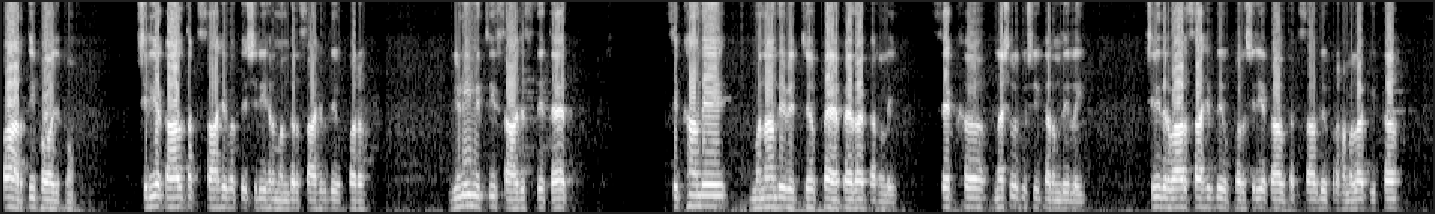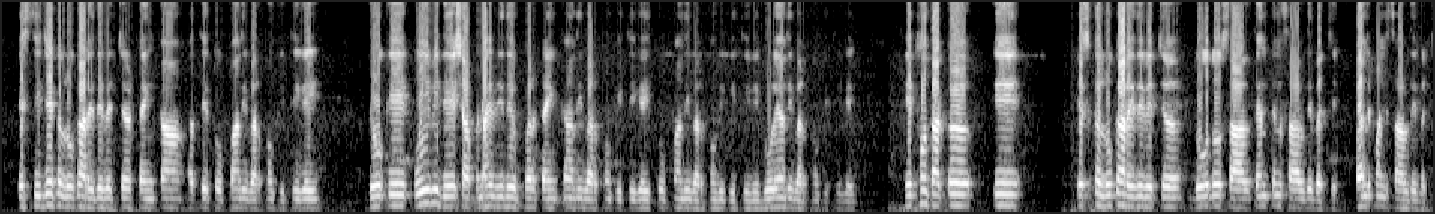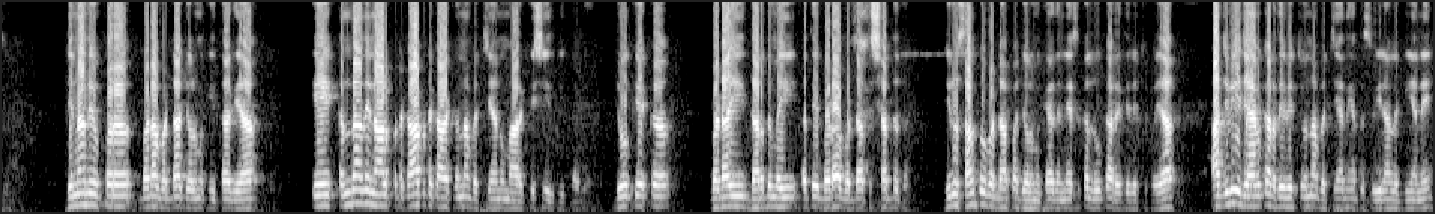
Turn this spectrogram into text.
ਭਾਰਤੀ ਫੌਜ ਤੋਂ ਸ਼੍ਰੀ ਅਕਾਲ ਤਖਤ ਸਾਹਿਬ ਅਤੇ ਸ਼੍ਰੀ ਹਰਮੰਦਰ ਸਾਹਿਬ ਦੇ ਉੱਪਰ ਗਿਣੀ ਮਿੱਥੀ ਸਾਜ਼ਿਸ਼ ਦੇ ਤਹਿਤ ਸਿੱਖਾਂ ਦੇ ਮਨਾਂ ਦੇ ਵਿੱਚ ਭੈ ਪੈਦਾ ਕਰਨ ਲਈ, ਸਿੱਖ ਨਸਲਕੁਸ਼ੀ ਕਰਨ ਦੇ ਲਈ ਸ਼੍ਰੀ ਦਰਬਾਰ ਸਾਹਿਬ ਦੇ ਉੱਪਰ, ਸ਼੍ਰੀ ਅਕਾਲ ਤਖਤ ਸਾਹਿਬ ਦੇ ਉੱਪਰ ਹਮਲਾ ਕੀਤਾ। ਇਸ ਤੀਜੇ ਘੱਲੂਘਾਰੇ ਦੇ ਵਿੱਚ ਟੈਂਕਾਂ ਅਤੇ ਤੋਪਾਂ ਦੀ ਵਰਤੋਂ ਕੀਤੀ ਗਈ, ਜੋ ਕਿ ਕੋਈ ਵੀ ਦੇਸ਼ ਆਪਣਾ ਸਾਹਿਬ ਜੀ ਦੇ ਉੱਪਰ ਟੈਂਕਾਂ ਦੀ ਵਰਤੋਂ ਕੀਤੀ ਗਈ, ਤੋਪਾਂ ਦੀ ਵਰਤੋਂ ਵੀ ਕੀਤੀ ਗਈ, ਗੋਲਿਆਂ ਦੀ ਵਰਤੋਂ ਕੀਤੀ ਗਈ। ਇੱਥੋਂ ਤੱਕ ਕਿ ਇਸ ਘੱਲੂਘਾਰੇ ਦੇ ਵਿੱਚ 2-2 ਸਾਲ 3-3 ਸਾਲ ਦੇ ਬੱਚੇ 5-5 ਸਾਲ ਦੇ ਬੱਚੇ ਜਿਨ੍ਹਾਂ ਦੇ ਉੱਪਰ ਬੜਾ ਵੱਡਾ ਜ਼ੁਲਮ ਕੀਤਾ ਗਿਆ। ਕਿ ਕੰਧਾਂ ਦੇ ਨਾਲ ਪਟਕਾ ਪਟਕਾ ਕੇ ਉਹਨਾਂ ਬੱਚਿਆਂ ਨੂੰ ਮਾਰ ਕੇ ਸ਼ਹੀਦ ਕੀਤਾ ਗਿਆ ਜੋ ਕਿ ਇੱਕ ਬੜਾ ਹੀ ਦਰਦਮਈ ਅਤੇ ਬੜਾ ਵੱਡਾ ਤਸ਼ੱਦਦ ਜਿਹਨੂੰ ਸਭ ਤੋਂ ਵੱਡਾ ਆਪਾਂ ਜ਼ੁਲਮ ਕਹਿ ਦਿੰਦੇ ਹਾਂ, ਇਸ ਘੱਲੂਘਾਰੇ ਦੇ ਵਿੱਚ ਹੋਇਆ। ਅੱਜ ਵੀ ਅਜਾਇਬ ਘਰ ਦੇ ਵਿੱਚ ਉਹਨਾਂ ਬੱਚਿਆਂ ਦੀਆਂ ਤਸਵੀਰਾਂ ਲੱਗੀਆਂ ਨੇ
